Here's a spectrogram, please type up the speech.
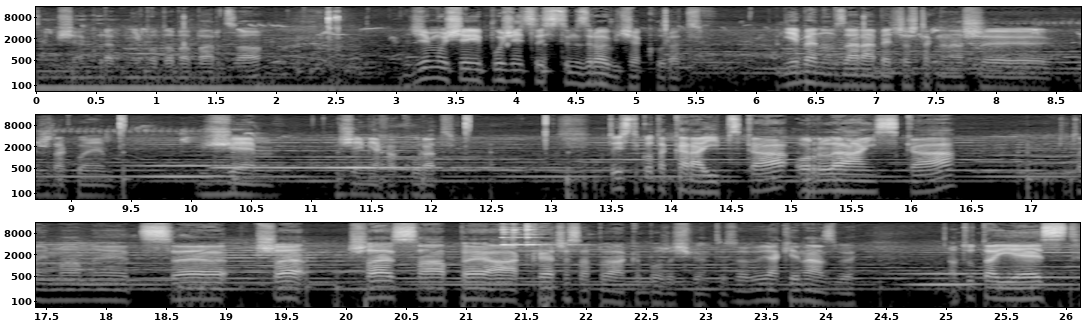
Co mi się akurat nie podoba bardzo. Będziemy musieli później coś z tym zrobić akurat. Nie będą zarabiać aż tak na nasze, że tak powiem, ziem, ziemiach akurat. To jest tylko ta karaibska, orleańska. C, Cze, Chesapeake, Chesapeake, Boże Święty, jakie nazwy. A tutaj jest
